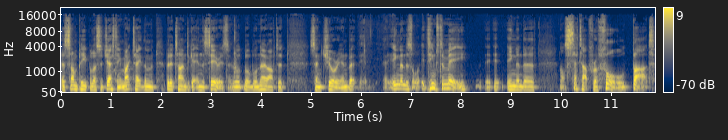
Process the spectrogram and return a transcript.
as some people are suggesting. It might take them a bit of time to get in the series. We'll, we'll, we'll know after Centurion, but England is. It seems to me, it, England are not set up for a fall, but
